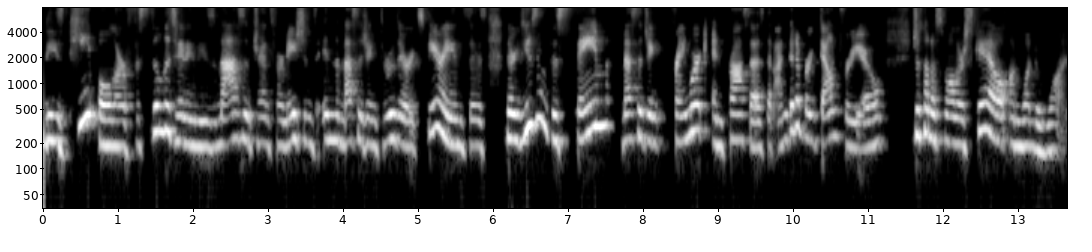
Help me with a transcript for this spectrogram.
these people are facilitating these massive transformations in the messaging through their experiences, they're using the same messaging framework and process that I'm going to break down for you just on a smaller scale on one to one.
